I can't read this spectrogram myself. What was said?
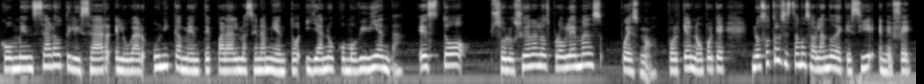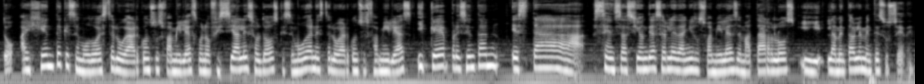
comenzar a utilizar el lugar únicamente para almacenamiento y ya no como vivienda. ¿Esto soluciona los problemas? Pues no. ¿Por qué no? Porque nosotros estamos hablando de que sí, en efecto, hay gente que se mudó a este lugar con sus familias, bueno, oficiales, soldados que se mudan a este lugar con sus familias y que presentan esta sensación de hacerle daño a sus familias, de matarlos y lamentablemente sucede.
